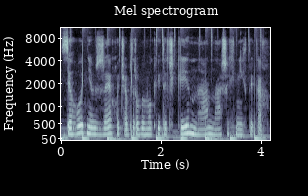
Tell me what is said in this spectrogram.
сьогодні вже хоча б зробимо квіточки на наших нігтиках.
